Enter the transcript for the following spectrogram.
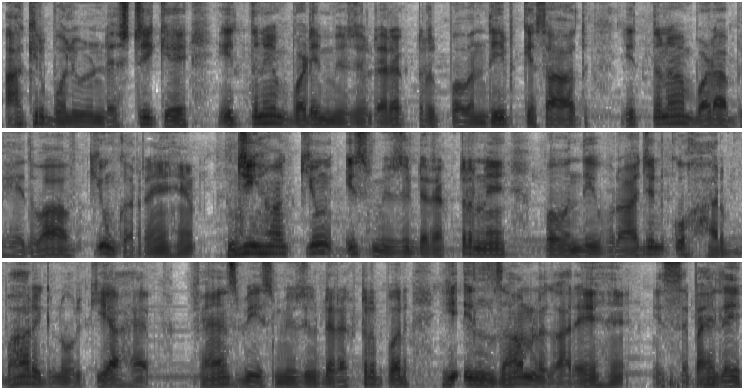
आखिर बॉलीवुड इंडस्ट्री के इतने बड़े म्यूज़िक डायरेक्टर पवनदीप के साथ इतना बड़ा भेदभाव क्यों कर रहे हैं? जी हाँ क्यों इस म्यूज़िक डायरेक्टर ने पवनदीप राजन को हर बार इग्नोर किया है? फैंस भी इस म्यूज़िक डायरेक्टर पर ये इल्ज़ाम लगा रहे हैं। इससे पहले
